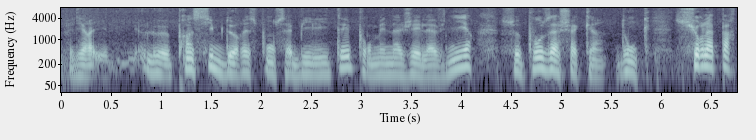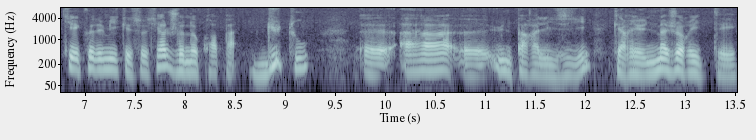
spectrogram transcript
Je veux dire, le principe de responsabilité pour ménager l'avenir se pose à chacun. Donc, sur la partie économique et sociale, je ne crois pas du tout euh, à euh, une paralysie, car il y a une majorité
